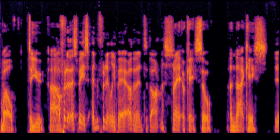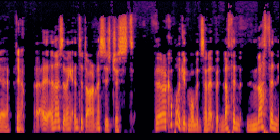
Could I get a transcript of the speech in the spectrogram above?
Well, to you. Uh, I'll put it this way: it's infinitely better than Into Darkness. right. Okay. So in that case, Yeah, Yeah. Uh, and that's the thing. Into Darkness is just there are a couple of good moments in it, but nothing, nothing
